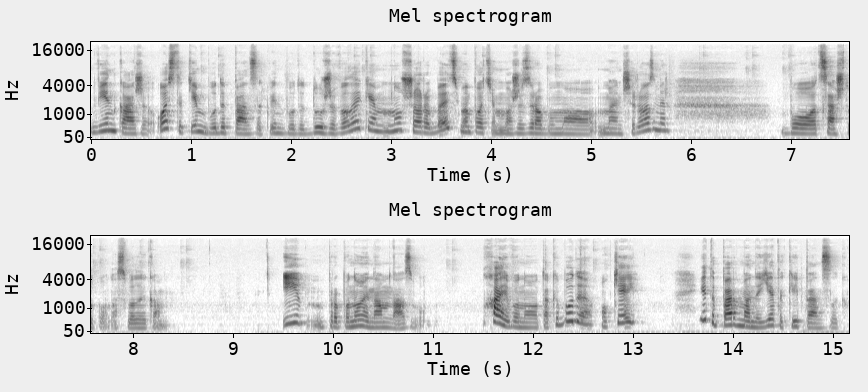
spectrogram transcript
він каже, ось таким буде пензлик. Він буде дуже великим. Ну, що робити? Ми потім, може, зробимо менший розмір, бо ця штука у нас велика. І пропонує нам назву. Хай воно так і буде, окей. І тепер в мене є такий пензлик.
